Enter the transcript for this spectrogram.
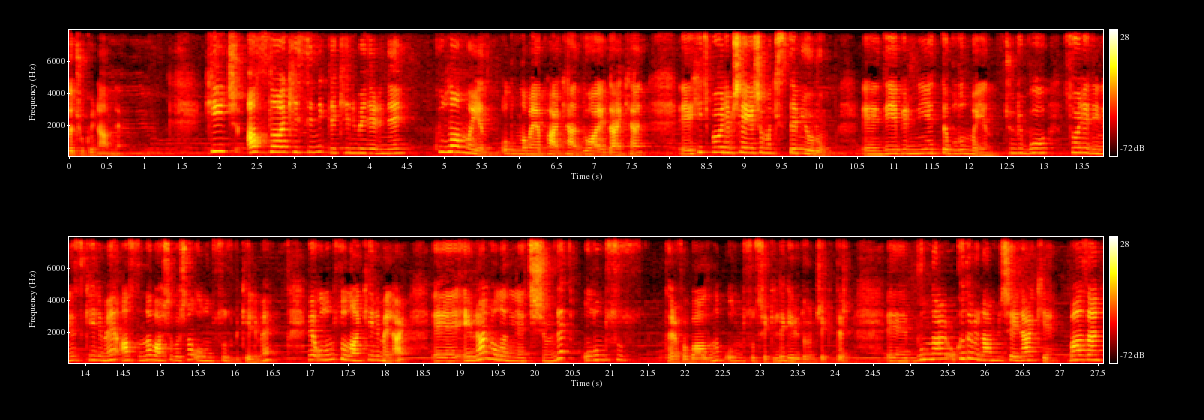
da çok önemli. Hiç asla kesinlikle kelimelerini kullanmayın olumlama yaparken, dua ederken. E, hiç böyle bir şey yaşamak istemiyorum diye bir niyette bulunmayın. Çünkü bu söylediğiniz kelime aslında başlı başına olumsuz bir kelime. Ve olumsuz olan kelimeler e, evrenle olan iletişimde olumsuz tarafa bağlanıp olumsuz şekilde geri dönecektir. Ee, Bunlar o kadar önemli şeyler ki bazen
